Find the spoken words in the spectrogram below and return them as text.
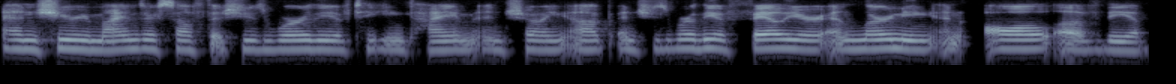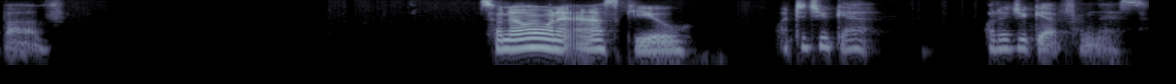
and she reminds herself that she's worthy of taking time and showing up and she's worthy of failure and learning and all of the above so now i want to ask you what did you get what did you get from this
